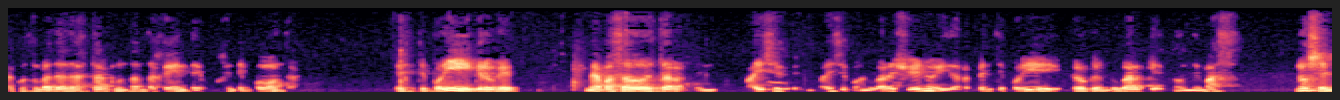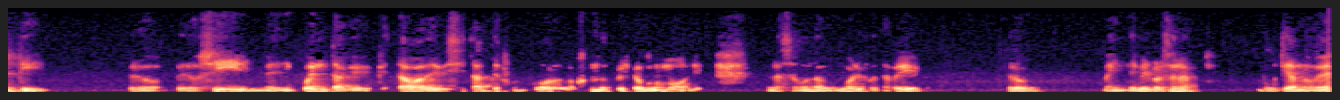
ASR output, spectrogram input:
acostumbrate a estar con tanta gente, gente en contra. Este, por ahí creo que me ha pasado de estar en países, en países con lugares llenos y de repente por ahí creo que el lugar que donde más no sentí, pero, pero sí me di cuenta que, estaba de visitante fue en Córdoba cuando peleó con Moli. En la segunda con Moli fue terrible. Creo 20.000 personas buteándome.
